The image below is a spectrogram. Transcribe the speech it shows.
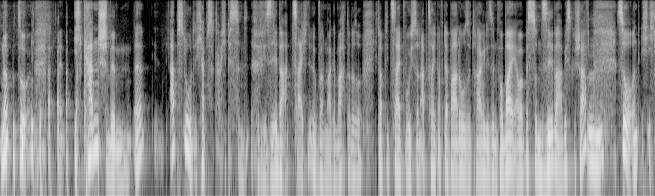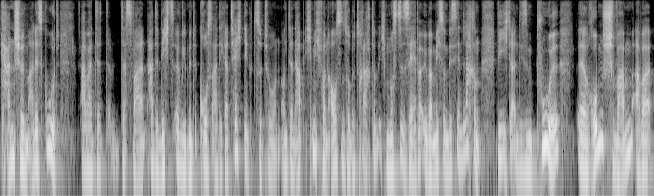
Ne? So, ich kann schwimmen. Ne? Absolut. Ich habe es, glaube ich, bis zum Silberabzeichen irgendwann mal gemacht oder so. Ich glaube, die Zeit, wo ich so ein Abzeichen auf der Badehose trage, die sind vorbei. Aber bis zum Silber habe ich es geschafft. Mhm. So, und ich, ich kann schwimmen, alles gut. Aber das, war, hatte nichts irgendwie mit großartiger Technik zu tun. Und dann habe ich mich von außen so betrachtet und ich musste selber über mich so ein bisschen lachen, wie ich da in diesem Pool äh, rumschwamm, aber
